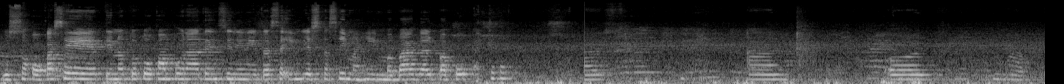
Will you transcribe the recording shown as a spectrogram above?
Gusto ko kasi tinututukan po natin si Ninita sa English kasi mahim, mabagal pa po. Ay. As an old map.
